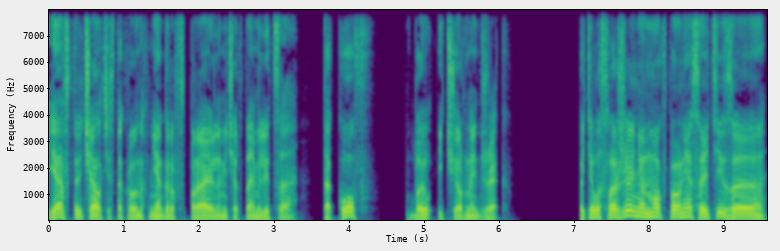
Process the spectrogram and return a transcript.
Я встречал чистокровных негров с правильными чертами лица. Таков был и черный Джек. По телосложению он мог вполне сойти за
